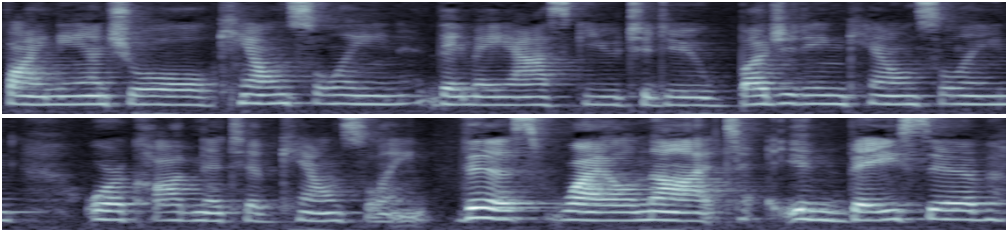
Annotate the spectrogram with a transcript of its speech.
financial counseling. They may ask you to do budgeting counseling or cognitive counseling. This, while not invasive,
